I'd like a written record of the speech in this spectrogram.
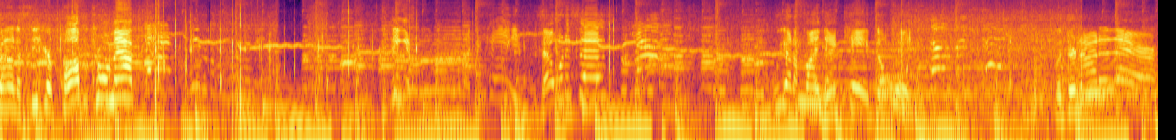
Found a secret Paw Patrol map? It has symbols. I think it's in a cave. Is that what it says? Yeah. We gotta find that cave, don't we? But they're not in there.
